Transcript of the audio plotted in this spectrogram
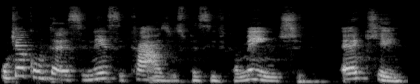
O que acontece nesse caso especificamente é que,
